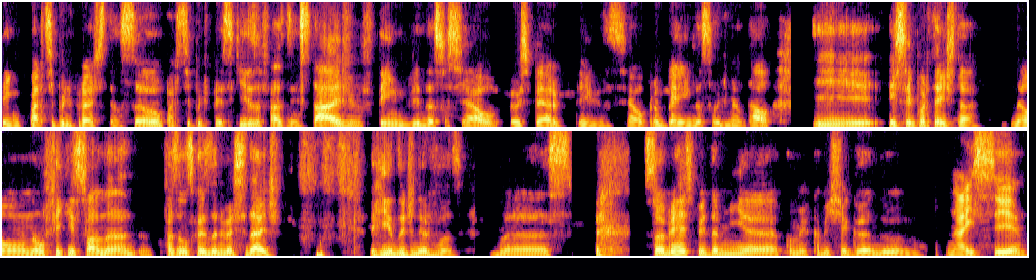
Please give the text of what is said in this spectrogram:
tem, participam de projeto de extensão, participam de pesquisa, fazem estágio, tem vida social, eu espero que tenha vida social para o bem da saúde mental. E isso é importante, tá? Não, não fiquem só na, fazendo as coisas da universidade, rindo de nervoso. Mas sobre a respeito da minha, como eu acabei chegando na IC,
